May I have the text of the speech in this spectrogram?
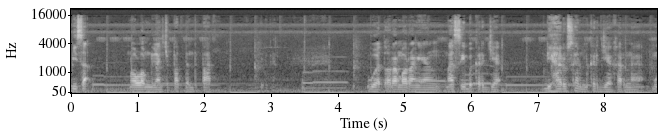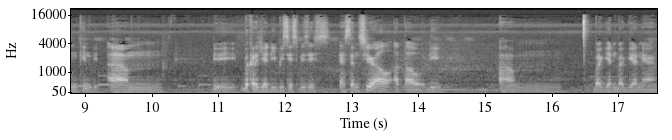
bisa nolong dengan cepat dan tepat buat orang-orang yang masih bekerja diharuskan bekerja karena mungkin di, um, di bekerja di bisnis-bisnis esensial atau di bagian-bagian yang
